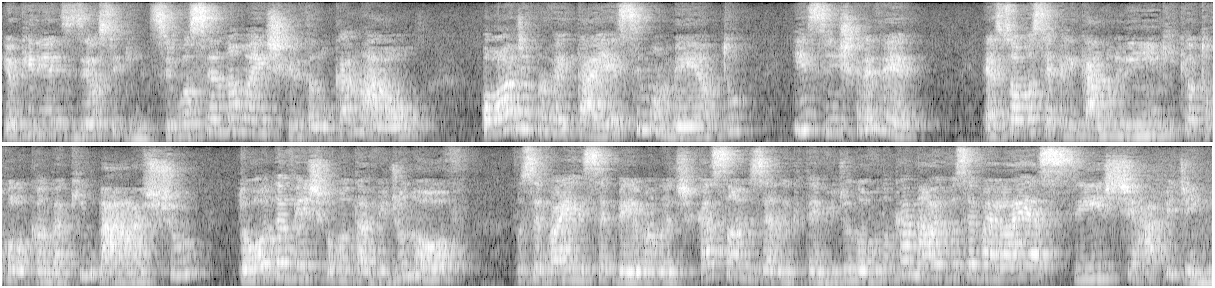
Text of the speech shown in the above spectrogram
eu queria dizer o seguinte, se você não é inscrita no canal, pode aproveitar esse momento e se inscrever. É só você clicar no link que eu estou colocando aqui embaixo, toda vez que eu botar vídeo novo, você vai receber uma notificação dizendo que tem vídeo novo no canal e você vai lá e assiste rapidinho.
